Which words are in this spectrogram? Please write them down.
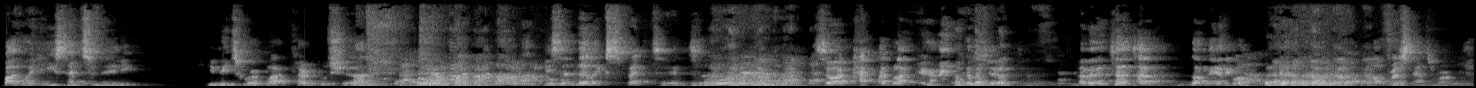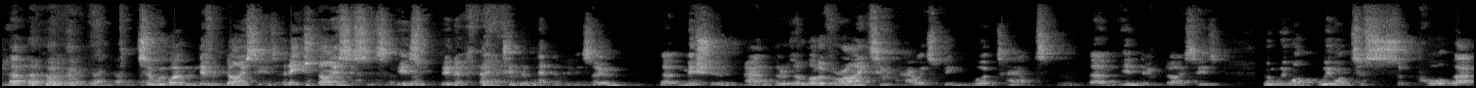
By the way, he said to me, you need to wear a black clerical shirt. he said they'll expect it. So I packed my black clerical shirt, and then it turns out I'm the only one. I'll press down tomorrow. Um, so we work with different dioceses, and each diocese is, is in effect independent in its own uh, mission, and there is a lot of variety of how it's being worked out um, in different dioceses. But we want we want to support that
